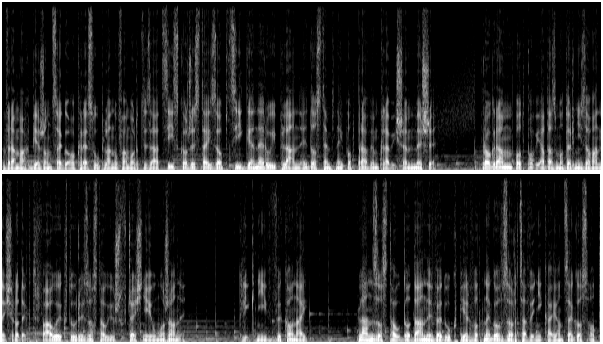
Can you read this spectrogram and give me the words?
W ramach bieżącego okresu planów amortyzacji skorzystaj z opcji Generuj plany dostępnej pod prawym klawiszem myszy. Program podpowiada zmodernizowany środek trwały, który został już wcześniej umorzony. Kliknij w Wykonaj. Plan został dodany według pierwotnego wzorca wynikającego z OT.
